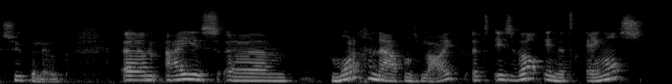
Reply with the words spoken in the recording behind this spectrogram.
Super leuk. Um, hij is morgenavond live. Het is wel in het Engels.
